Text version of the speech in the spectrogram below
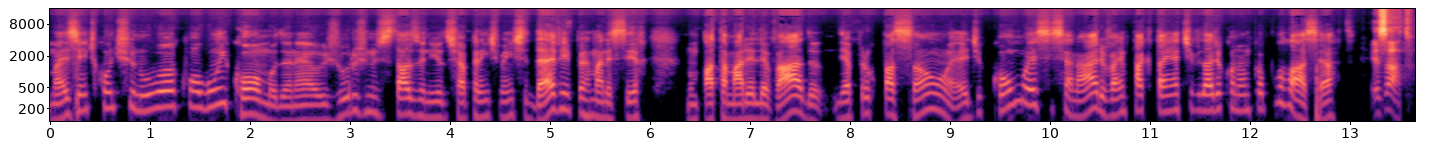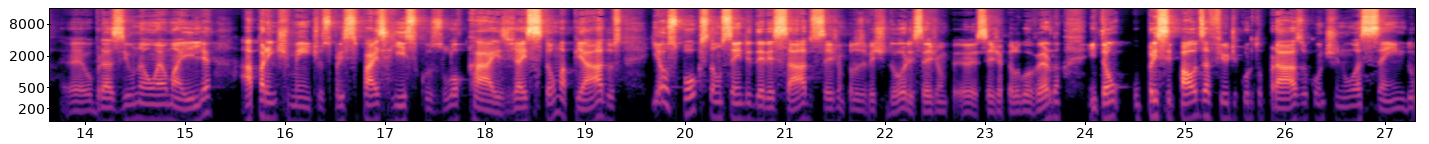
mas a gente continua com algum incômodo, né? Os juros nos Estados Unidos aparentemente devem permanecer num patamar elevado e a preocupação é de como esse cenário vai impactar em atividade econômica por lá, certo? Exato. É, o Brasil não é uma ilha. Aparentemente, os principais riscos locais já estão mapeados e aos poucos estão sendo endereçados, sejam pelos investidores, sejam, eh, seja pelo governo. Então, o principal desafio de curto prazo continua sendo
